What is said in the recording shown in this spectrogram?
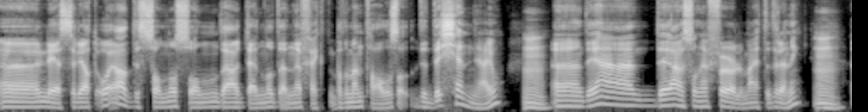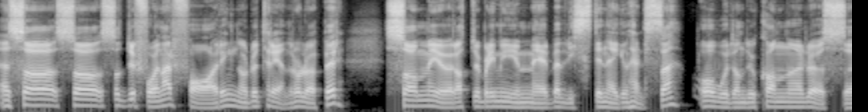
uh, Leser de at 'å ja, det er sånn og sånn, det er den og den effekten på det mentale' så, det, det, kjenner jeg jo. Mm. Uh, det, er, det, er, sånn jeg føler meg etter trening. Mm. Uh, så, så, så, du får en erfaring når du trener og løper, som gjør at du blir mye mer bevisst din egen helse, og hvordan du kan løse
